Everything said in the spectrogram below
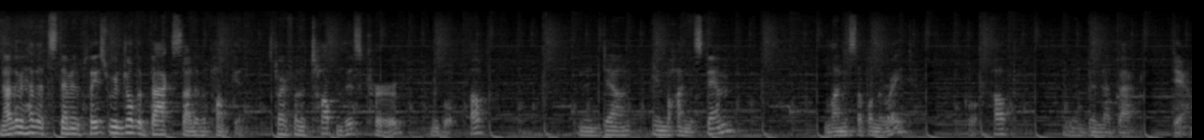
Now that we have that stem in place, we're gonna draw the back side of the pumpkin. Starting from the top of this curve, we go up, and then down in behind the stem, line this up on the right, go up, and then bend that back down.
